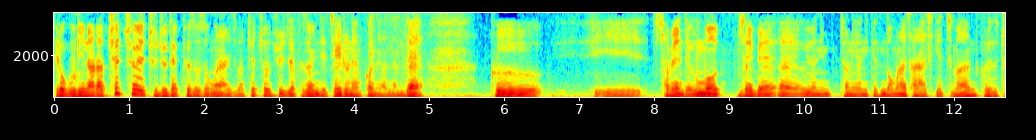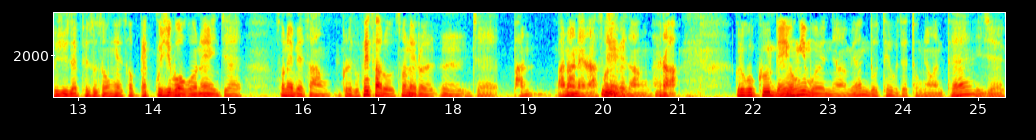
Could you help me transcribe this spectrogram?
비록 우리나라 최초의 주주 대표 소송은 아니지만 최초 주주 대표 소송은 이제 제일은행 건이었는데 그이 이제 뭐 최배 의원님 전 의원님께서 너무나 잘 아시겠지만 그래서 주주 대표 소송해서 190억 원의 이제 손해배상 그래서 회사로 손해를 이제 반 반환해라 손해배상 해라. 그리고 그 내용이 뭐였냐면 노태우 대통령한테 이제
